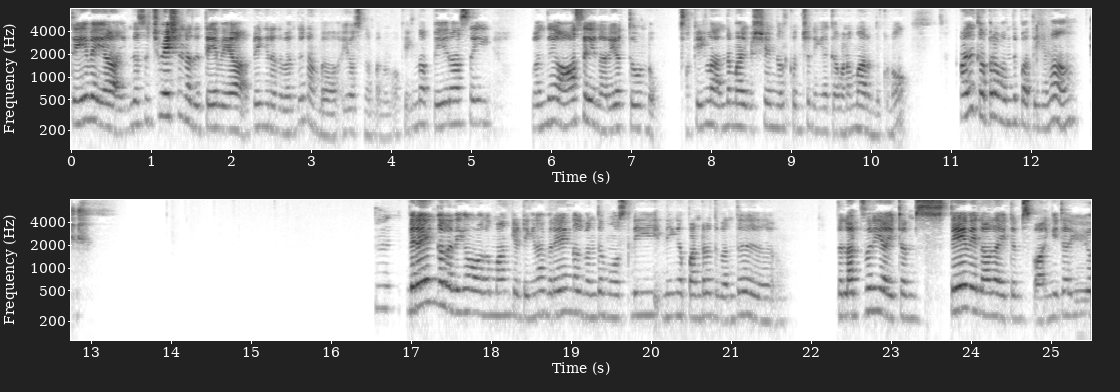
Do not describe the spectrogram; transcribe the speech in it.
தேவையா? இந்த சுச்சுவேஷன் அது தேவையா? அப்படிங்கிறது வந்து நம்ம யோசனை பண்ணணும். ஓகேங்களா பேராசை வந்து ஆசையை நிறைய தூண்டும். ஓகேங்களா அந்த மாதிரி விஷயங்கள் கொஞ்சம் நீங்க கவனமா இருந்துக்கணும். அதுக்கப்புறம் வந்து பாத்தீங்கன்னா விரயங்கள் அதிகம் ஆகுமான்னு கேட்டிங்கன்னா விரயங்கள் வந்து மோஸ்ட்லி நீங்க பண்றது வந்து இந்த லக்ஸரி ஐட்டம்ஸ் தேவையில்லாத ஐட்டம்ஸ் வாங்கிட்டு ஐயோ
